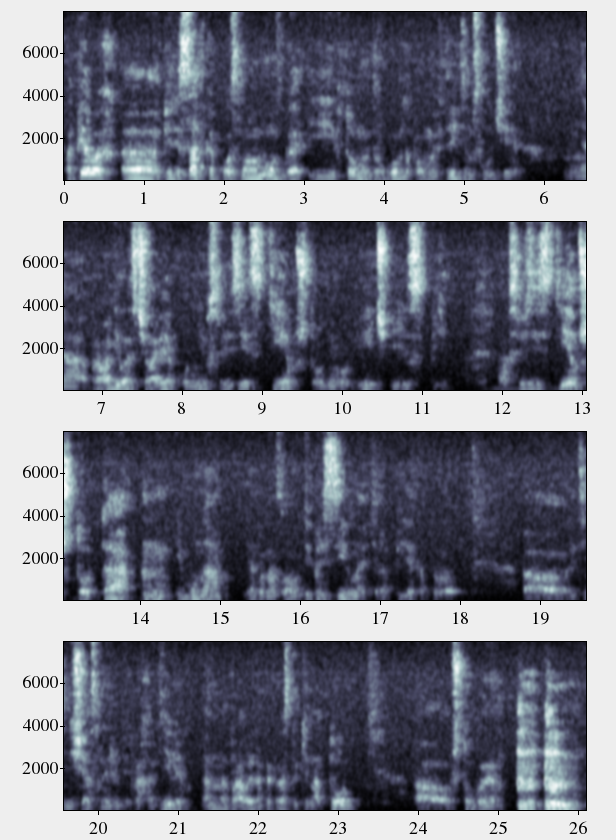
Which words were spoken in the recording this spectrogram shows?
Во-первых, э, пересадка костного мозга и в том и в другом, да, по-моему, и в третьем случае э, проводилась человеку не в связи с тем, что у него ВИЧ или СПИД, а в связи с тем, что та иммуно я бы назвал депрессивная терапия, которую э, эти несчастные люди проходили, она направлена как раз таки на то, а, чтобы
